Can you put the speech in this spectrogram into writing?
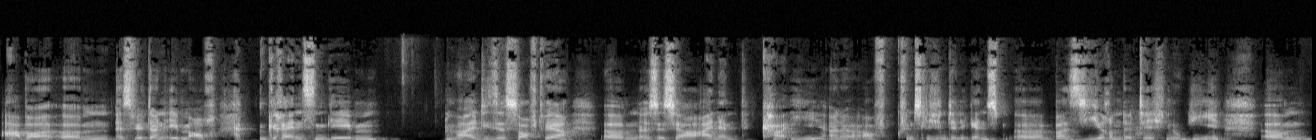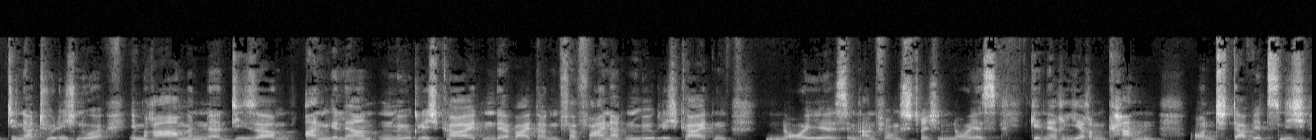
Aber ähm, es wird dann eben auch Grenzen geben, weil diese Software, ähm, es ist ja eine KI, eine auf künstliche Intelligenz äh, basierende Technologie, ähm, die natürlich nur im Rahmen dieser angelernten Möglichkeiten, der weiteren verfeinerten Möglichkeiten Neues, in Anführungsstrichen Neues generieren kann. Und da wird es nicht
